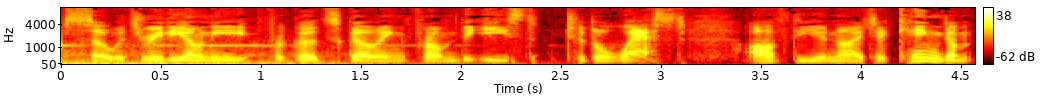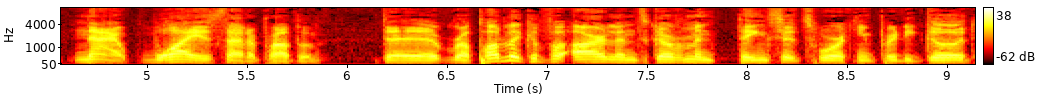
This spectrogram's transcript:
So it's really only for goods going from the east to the west of the United Kingdom. Now, why is that a problem? The Republic of Ireland's government thinks it's working pretty good,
